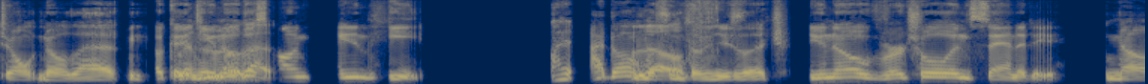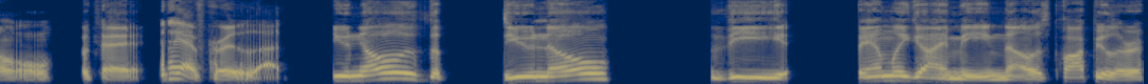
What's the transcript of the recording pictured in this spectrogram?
don't know that. Okay, do you know know the that. song In the Heat? I, I don't No. listen to music. You know Virtual Insanity? No. Okay. I think I've heard of that. You know the do you know the Family Guy meme that was popular?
